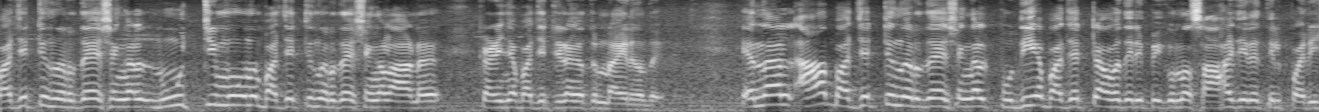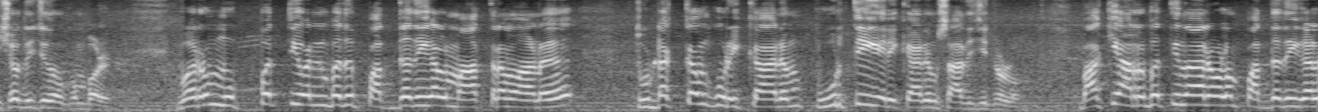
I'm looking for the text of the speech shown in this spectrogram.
ബജറ്റ് നിർദ്ദേശങ്ങൾ നൂറ്റിമൂന്ന് ബജറ്റ് നിർദ്ദേശങ്ങളാണ് കഴിഞ്ഞ ബജറ്റിനകത്തുണ്ടായിരുന്നത്. എന്നാൽ ആ ബജറ്റ് നിർദ്ദേശങ്ങൾ പുതിയ ബജറ്റ് അവതരിപ്പിക്കുന്ന സാഹചര്യത്തിൽ പരിശോധിച്ച് നോക്കുമ്പോൾ വെറും മുപ്പത്തി ഒൻപത് പദ്ധതികൾ മാത്രമാണ് തുടക്കം കുറിക്കാനും പൂർത്തീകരിക്കാനും സാധിച്ചിട്ടുള്ളൂ. ബാക്കി അറുപത്തിനാലോളം പദ്ധതികൾ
